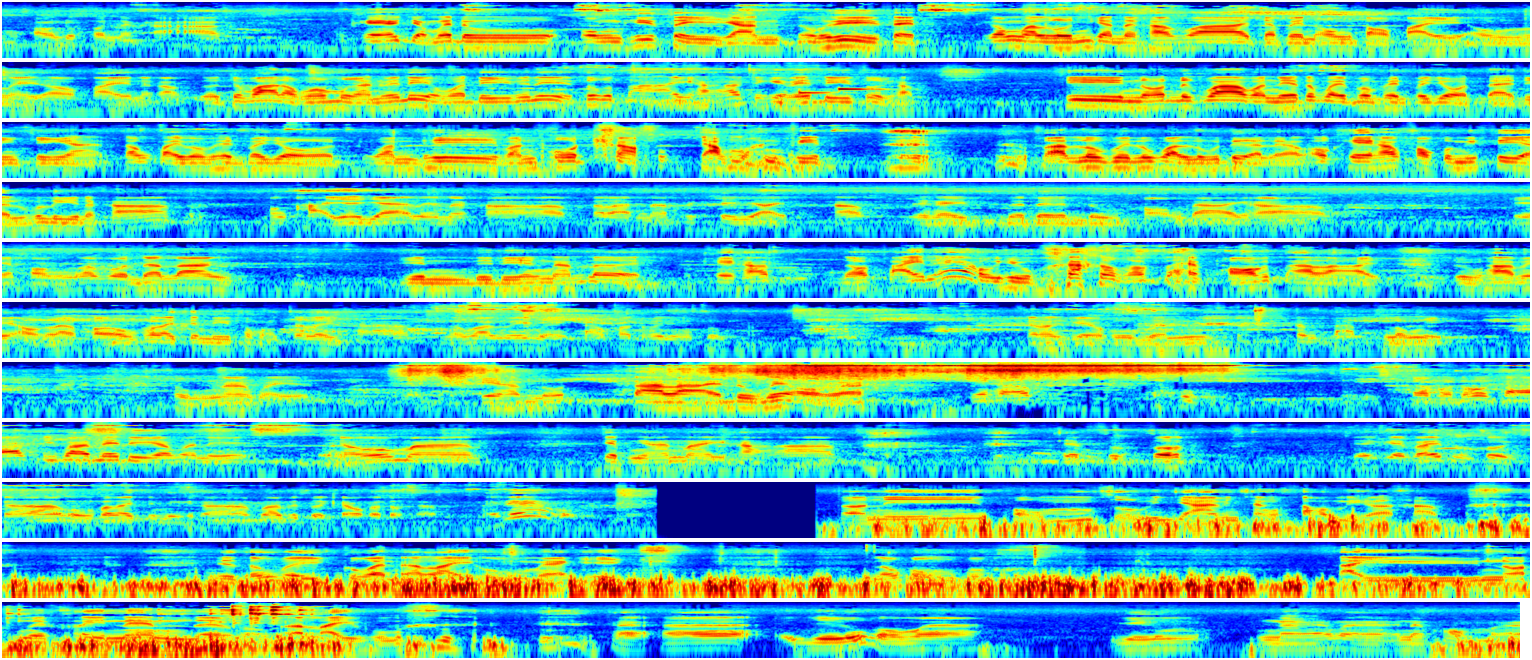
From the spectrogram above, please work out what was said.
คุ้มครองทุกคนนะครับโอเคครับเดี๋ยวมาดูองค์ที่สี่กันองค์ที่สี่เสร็จต้องมาลุ้นกันนะครับ ว่าจะเป็นองค์ต่อไปองค์ไหนต่อไปนะครับ เราจะวาดออกมาเหมือนไหมนี่ออกมาดีไหมนี่สู้ตายครับ จะเก็บให้ดีสุดครับ ที่โน้ตนึกว่าวันนี้ต้องไปบำเพ็ญประโยชน์แต่จริงๆอะต้องไปบำเพ็ญประโยชน์วันที่วันพุธครับจำวันผิดวาดรูปไม่รู้วันรู้เดือนเลยครับโอเคครับขอบคุณมิสซี่ใหญ่ลพบุรีนะครับของขายเยอะแยะเลยนะครับ ตลาดนัดมิสซี่ใหญ่ครับ ยังไงมาเดินดูของได้ครับ ของด้านบนด้านล่างกินดีๆทั้งนั้นเลย โอเคครับเดี๋ยวไปแล้วหิวข้าวครับแสบท้องตาลาย ดูภาพไม่ออกแล้ว ขอองค์พระราชนีทรงพระเจริญครับแล้วว่าไม่เหมือนเก่าขอโทษยังสูงครับกำลังเกี่ยวโหเหมือนต้องตัดลงอีกสูงมากไปนะโอเคครับน้ตตาลายดูไม่ออกแล้วโอเคครับแต่ขอโทษครับที่บ้านไม่ดีครับวันนี้เดี๋ยวมาเก็บงานใหม่ครับ เก็บสุดๆ เดี๋ยวเก็บไว้สุดๆครับ องค์พระราชินีครับบ้านเป็นสวนเก่าขอโทษครับไปแล้วตอนนี้ผมสวมวิญญาณเป็นช่างซ่อมอีกแล้วครับเดี๋ยวต้องไปกวนอะไรอูแม็กอีก แล้วผมก็ใส่น็อตไม่ค่อยแน่นเลยเพราะอะไรผมหายืมผมมา ยืมน้ามานะผมมา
